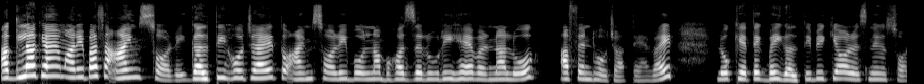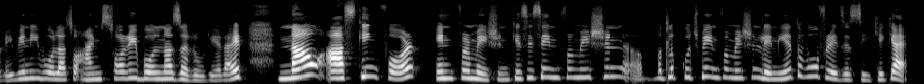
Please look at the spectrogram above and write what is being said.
अगला क्या है हमारे पास? आई एम सॉरी गलती हो जाए तो आई एम सॉरी बोलना बहुत ज़रूरी है, वरना लोग अफेंड हो जाते हैं राइट लोग कहते हैं, भाई गलती भी किया और इसने सॉरी भी नहीं बोला। सो आई एम सॉरी बोलना ज़रूरी है right now asking for information किसी से इन्फॉर्मेशन मतलब कुछ भी इन्फॉर्मेशन लेनी है तो वो फ्रेजेस सीखे क्या है?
